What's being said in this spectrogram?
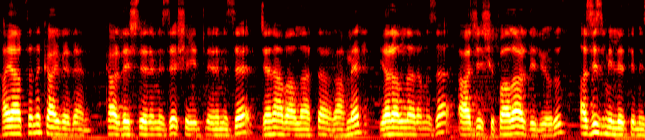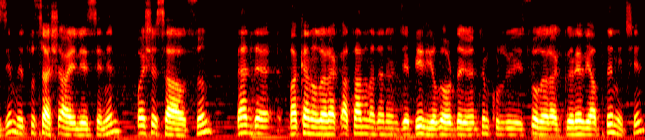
hayatını kaybeden kardeşlerimize, şehitlerimize Cenab-ı Allah'tan rahmet, yaralılarımıza acil şifalar diliyoruz. Aziz milletimizin ve TUSAŞ ailesinin başı sağ olsun. Ben de bakan olarak atanmadan önce bir yıl orada yönetim kurulu üyesi olarak görev yaptığım için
